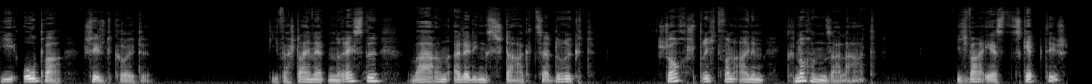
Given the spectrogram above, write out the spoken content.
die Opa-Schildkröte. Die versteinerten Reste waren allerdings stark zerdrückt. Stoch spricht von einem Knochensalat. Ich war erst skeptisch,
